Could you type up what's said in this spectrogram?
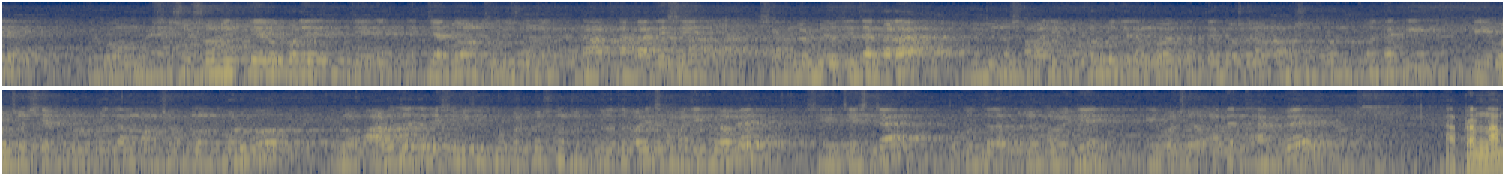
এবং শিশু শ্রমিকদের উপরে যে নির্যাতন, শিশু শ্রমিক না থাকা দেশে সেগুলোর বিরোধিতা করা, বিভিন্ন সামাজিক প্রকল্প যেরকমভাবে প্রত্যেক বছর আমরা অংশগ্রহণ করে থাকি, এই বছর সে প্রকল্পতে আমরা অংশগ্রহণ করব এবং আরও যাতে বেশি বেশি প্রকল্পের সঙ্গে যুক্ত হতে পারি সামাজিকভাবে, সেই চেষ্টা বকুলতলা পুজো কমিটি এই বছর আমাদের থাকবে। আপনার নাম?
